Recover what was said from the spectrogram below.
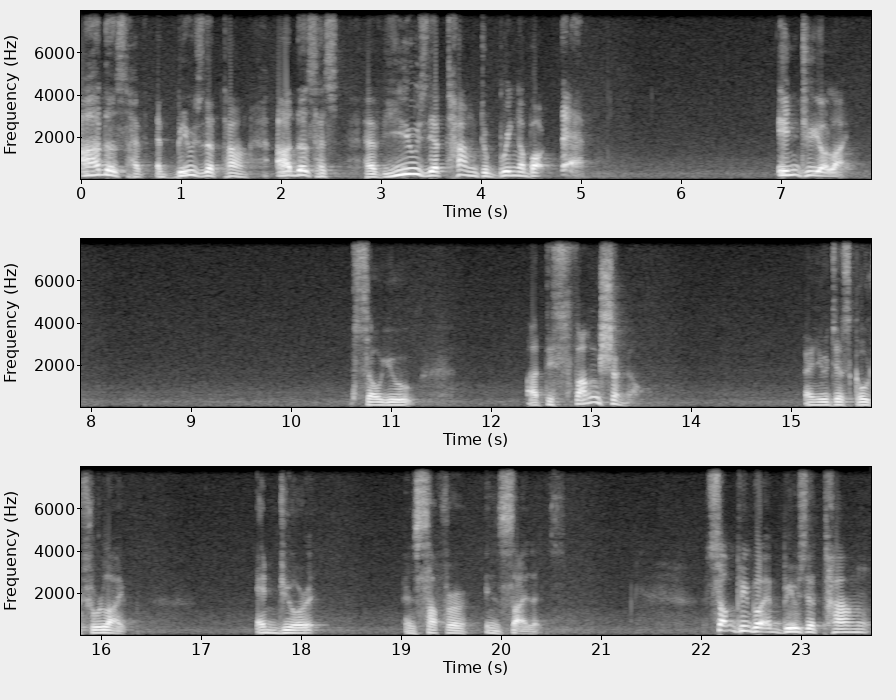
others have abused the tongue, others has, have used their tongue to bring about death into your life. So you are dysfunctional and you just go through life, endure it, and suffer in silence. Some people abuse their tongue,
